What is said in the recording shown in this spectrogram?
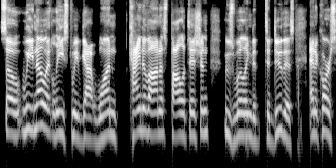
So we know at least we've got one kind of honest politician who's willing to to do this. And of course,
